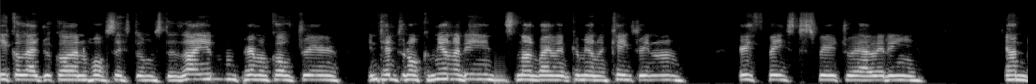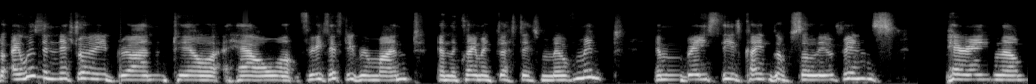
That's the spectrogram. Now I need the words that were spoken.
ecological and whole systems design, permaculture, intentional communities, nonviolent communication, earth based spirituality, and I was initially drawn to how 350 Vermont and the climate justice movement embrace these kinds of solutions, pairing them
